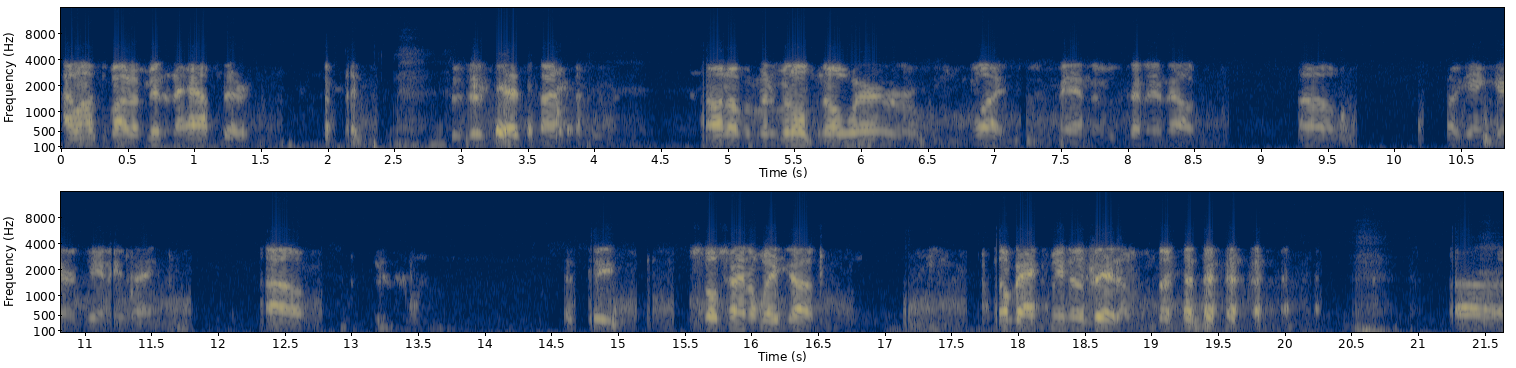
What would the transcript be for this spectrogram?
I lost about a minute and a half there. It's just that time. I don't know if I'm in the middle of nowhere or what. Man, and out. Um, I can't guarantee anything. Um, let's see. Still trying to wake up. Come back to me in a bit. uh,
